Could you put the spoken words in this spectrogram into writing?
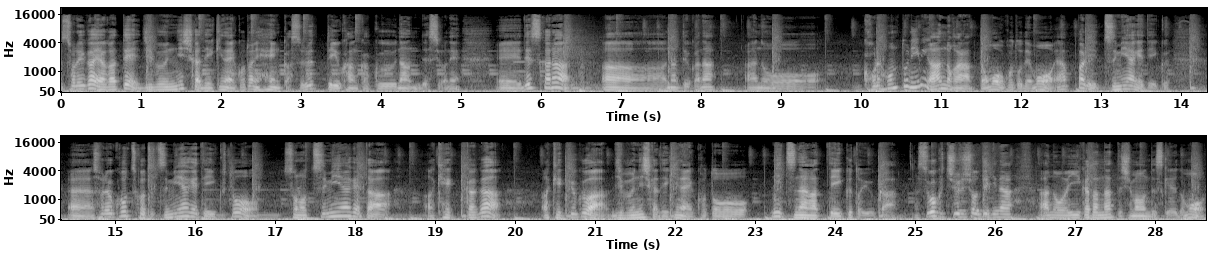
それがやがて自分にしかできないことに変化するっていう感覚なんですよね。えー、ですから、あなんていうかな、あのー、これ本当に意味があるのかなって思うことでも、やっぱり積み上げていく。えそれをコツコツ積み上げていくと、その積み上げた結果が、結局は自分にしかできないことにつながっていくというか、すごく抽象的なあの言い方になってしまうんですけれども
